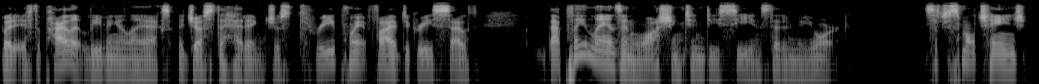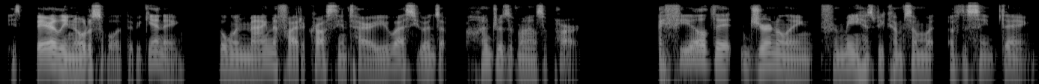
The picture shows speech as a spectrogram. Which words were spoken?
But if the pilot leaving LAX adjusts the heading just 3.5 degrees south, that plane lands in Washington, D.C. instead of New York. Such a small change is barely noticeable at the beginning, but when magnified across the entire US, you end up hundreds of miles apart. I feel that journaling for me has become somewhat of the same thing.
